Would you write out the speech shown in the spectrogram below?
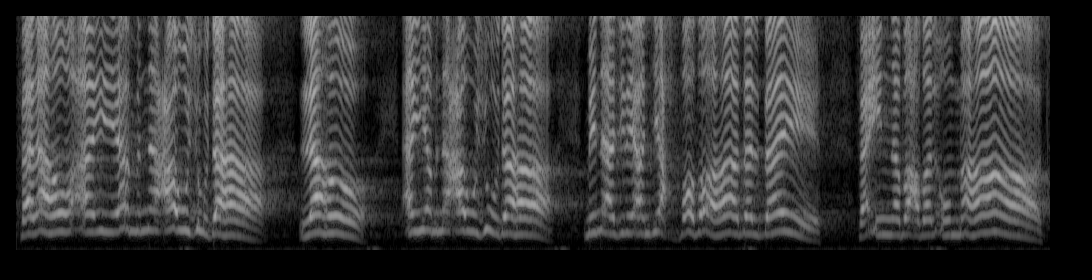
فله أن يمنع وجودها له أن يمنع وجودها من أجل أن يحفظ هذا البيت. فإن بعض الأمهات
